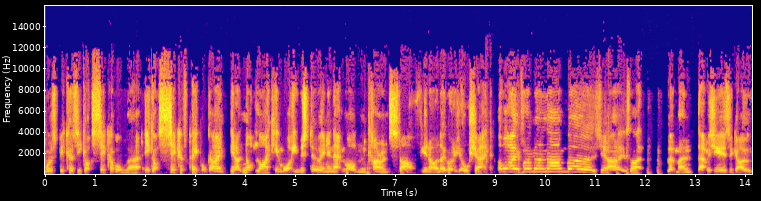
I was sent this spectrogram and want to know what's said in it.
was because he got sick of all that. He got sick of people going, you know, not liking what he was doing in that modern current stuff, you know, and they got all shouting, away from the numbers, you know, it was like, look, man, that was years ago.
